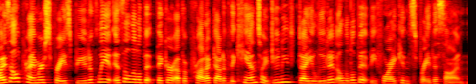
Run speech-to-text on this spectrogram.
Wise-Owl Primer sprays beautifully. It is a little bit thicker of a product out of the can, so I do need to dilute it a little bit before I can spray this on.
